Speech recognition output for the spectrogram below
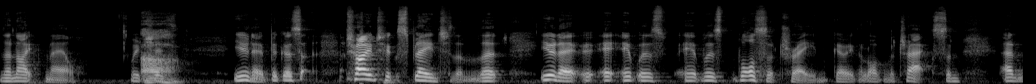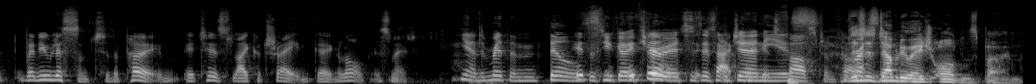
the Night Mail, which is, you know, because trying to explain to them that, you know, it, it was it was was a train going along the tracks, and and when you listen to the poem, it is like a train going along, isn't it? Yeah, the rhythm builds It's- as you go it through builds, it, as exactly, if it the journey is faster and faster. This is W. H. Auden's poem,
